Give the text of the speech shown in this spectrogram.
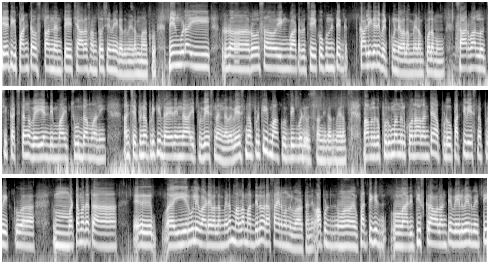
చేతికి పంట వస్తుందంటే చాలా సంతోషమే కదా మేడం మాకు. మేము కూడా ఈ రోసా ఇంగ్ వాటర్ చేయకోకుంటే ఖాళీగానే పెట్టుకునే వాళ్ళం మేడం పొలము. సార్ వాళ్ళు వచ్చి ఖచ్చితంగా వేయండి మా ఇది చూద్దాము అని అని చెప్పినప్పటికీ ధైర్యంగా ఇప్పుడు వేసినాం కదా. వేసినప్పటికీ మాకు దిగుబడి వస్తుంది కదా మేడం. మామూలుగా పురుగు మందులు కొనాలంటే అప్పుడు పత్తి వేసినప్పుడు ఎక్కువ మొట్టమొదట ఈ ఎరువులే వాడేవాళ్ళం మేడం. మళ్ళీ మధ్యలో రసాయన మందులు వాడతాను. అప్పుడు పత్తికి అది తీసుకురావాలంటే వేలు వేలు పెట్టి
